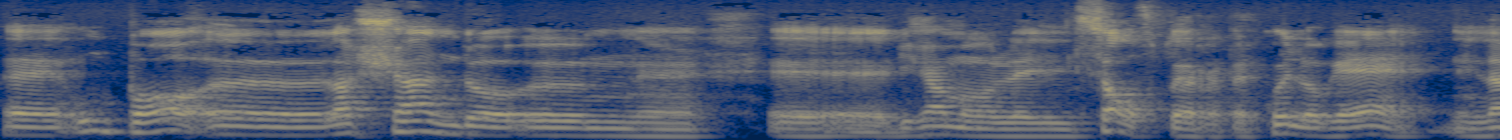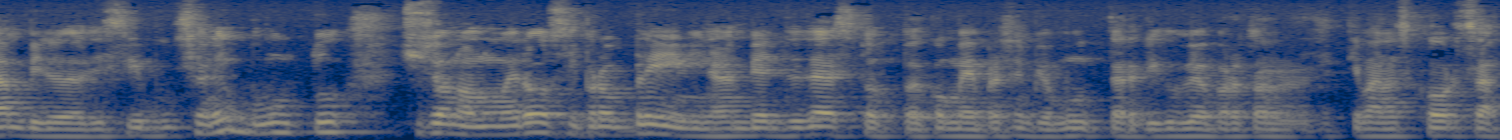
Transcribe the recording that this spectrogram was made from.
eh, un po' eh, lasciando ehm, eh, diciamo, il software per quello che è nell'ambito della distribuzione Ubuntu, ci sono numerosi problemi nell'ambiente desktop come per esempio Mutter di cui vi ho parlato la settimana scorsa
